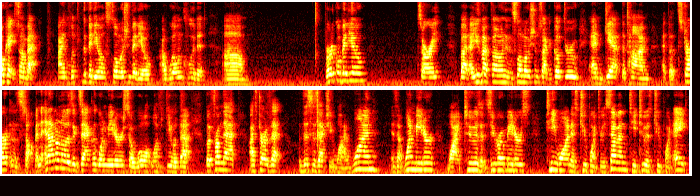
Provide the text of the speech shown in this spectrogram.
Okay, so I'm back. I looked at the video, slow motion video. I will include it. Um, vertical video, sorry, but I used my phone in slow motion so I could go through and get the time at the start and the stop. And, and I don't know it's exactly one meter, so we'll, we'll have to deal with that. But from that, I started that this is actually Y1 is at 1 meter, Y2 is at 0 meters, T1 is 2.37, T2 is 2.8,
